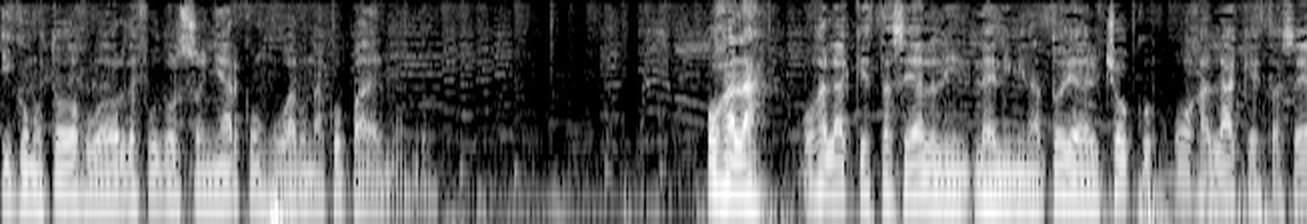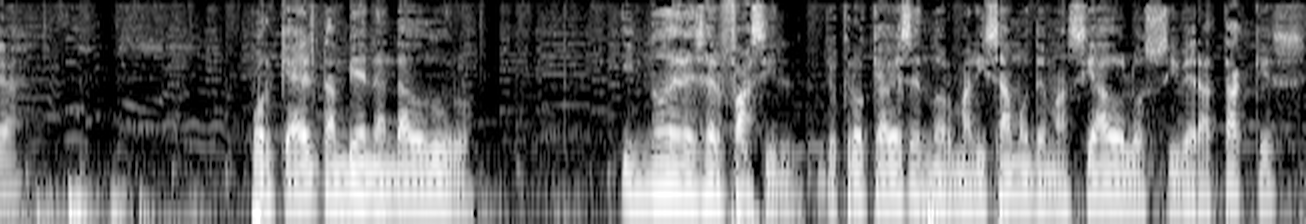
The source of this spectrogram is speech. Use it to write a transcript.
y como todo jugador de fútbol soñar con jugar una Copa del Mundo. Ojalá, Ojalá que esta sea la, eliminatoria del Choco. Ojalá que esta sea. Porque a él también le han dado duro. Y no debe ser fácil. Yo creo que a veces normalizamos demasiado los ciberataques,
